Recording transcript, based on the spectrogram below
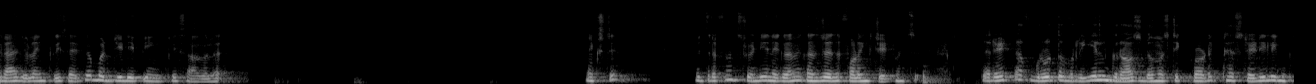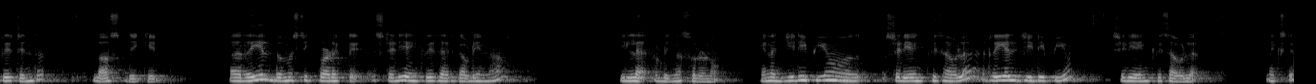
கிராஜுவலாக இன்க்ரீஸ் ஆகிருக்கு பட் ஜிடிபி இன்க்ரீஸ் ஆகலை. Next with reference to Indian economy consider the following statements the rate of growth of real gross domestic product has steadily increased in the last decade real domestic product ஸ்டெடியாக இன்க்ரீஸ் ஆகிருக்கு அப்படின்னா இல்லை அப்படின்னு தான் சொல்லணும். ஏன்னா ஜிடிபியும் ஸ்டெடியாக இன்க்ரீஸ் ஆகலை ரியல் ஜிடிபியும் ஸ்டடியாக இன்க்ரீஸ் ஆகலை. Next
